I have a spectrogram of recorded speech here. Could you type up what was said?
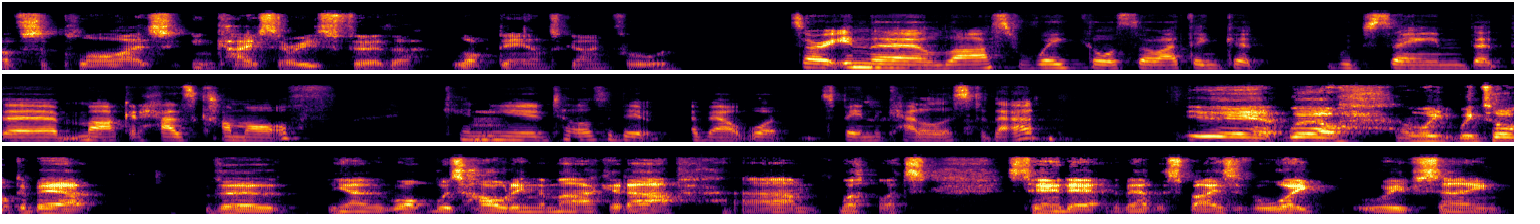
of supplies in case there is further lockdowns going forward. So in the last week or so, I think it, we've seen that the market has come off. Can mm. you tell us a bit about what's been the catalyst to that? Yeah, well, we, we talked about the you know what was holding the market up. Um, well, it's, it's turned out in about the space of a week we've seen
